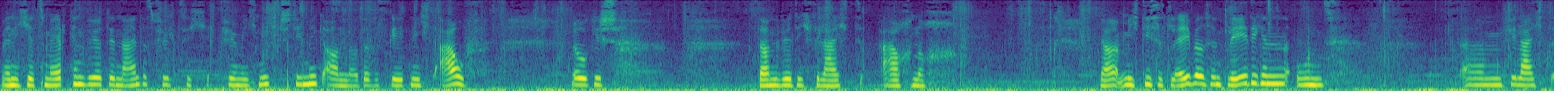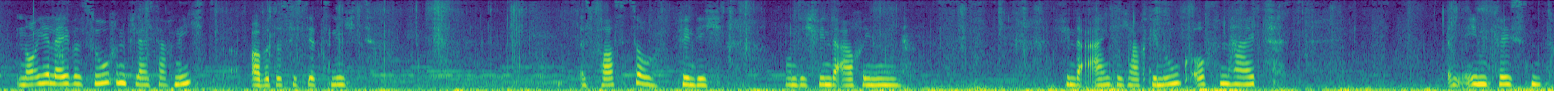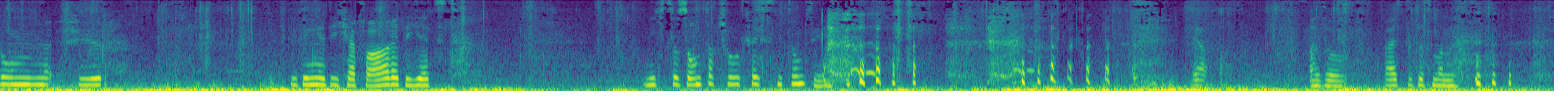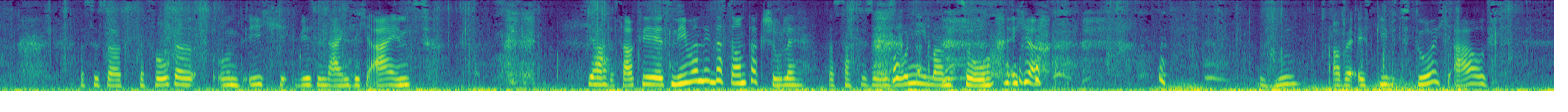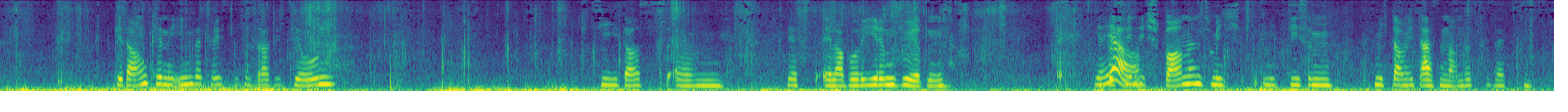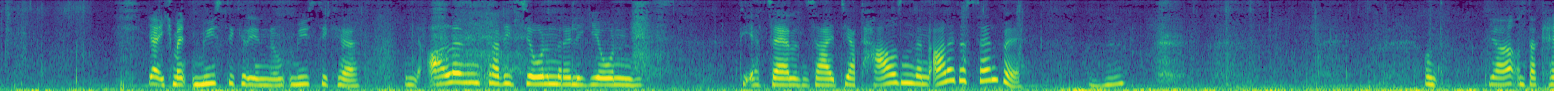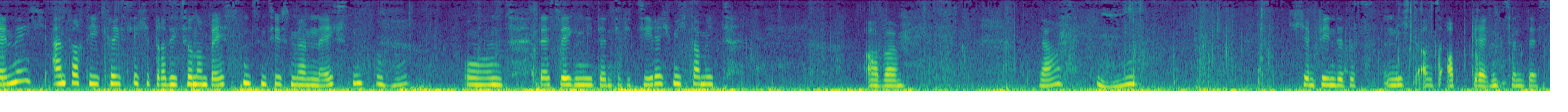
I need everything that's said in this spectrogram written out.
wenn ich jetzt merken würde, nein, das fühlt sich für mich nicht stimmig an oder das geht nicht auf, logisch, dann würde ich vielleicht auch noch ja, mich dieses Labels entledigen und ähm, vielleicht neue Labels suchen, vielleicht auch nicht, aber das ist jetzt nicht, es passt so, finde ich. Und ich finde auch in finde eigentlich auch genug Offenheit im Christentum für die Dinge, die ich erfahre, die jetzt nicht so Sonntagsschulchristentum sind. ja. Also, weißt du, dass man, was du sagst, der Vogel und ich, wir sind eigentlich eins. Ja. Das sagt dir jetzt niemand in der Sonntagsschule. Das sagt dir sowieso niemand so. ja. Mhm. Aber es gibt durchaus Gedanken in der christlichen Tradition, die das ähm, jetzt elaborieren würden. Ja, das ja. finde ich spannend, mich mit diesem, mich damit auseinanderzusetzen. Ja, ich meine, Mystikerinnen und Mystiker in allen Traditionen, Religionen, die erzählen seit Jahrtausenden alle dasselbe. Mhm. Und ja, und da kenne ich einfach die christliche Tradition am besten, sind sie es mir am nächsten. Mhm. Und deswegen identifiziere ich mich damit. Aber ja, mhm. ich empfinde das nicht als abgrenzendes,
